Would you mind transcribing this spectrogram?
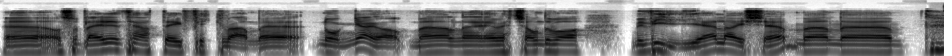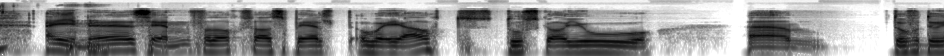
Uh, og så ble det til at jeg fikk være med noen ganger. Men eh, jeg vet ikke om det var med vilje eller ikke. Men uh, ene scenen for dere som har spilt A Way Out, da skal jo um, da er det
